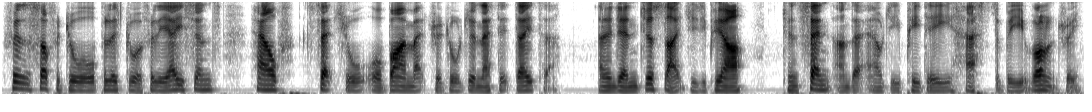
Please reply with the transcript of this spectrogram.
philosophical or political affiliations, health, sexual or biometric or genetic data. And again, just like GDPR, consent under LGPD has to be voluntary.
